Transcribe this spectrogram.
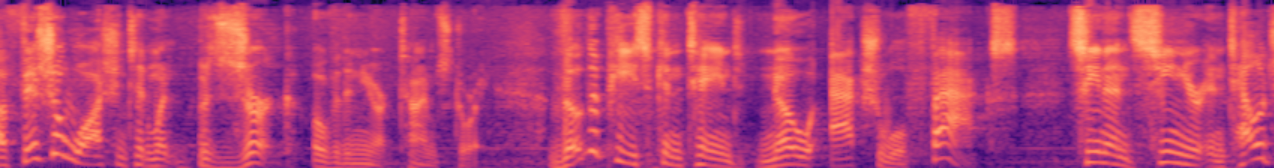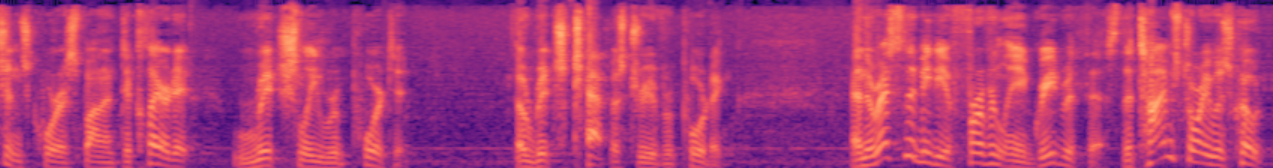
Official Washington went berserk over the New York Times story. Though the piece contained no actual facts, CNN's senior intelligence correspondent declared it richly reported, a rich tapestry of reporting. And the rest of the media fervently agreed with this. The Times story was, quote,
